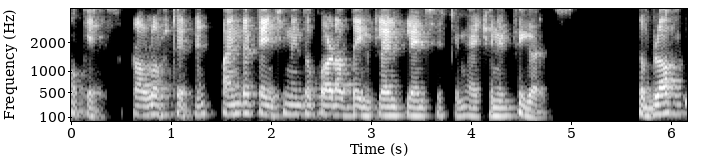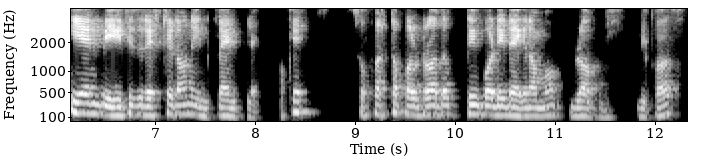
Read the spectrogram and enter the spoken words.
Okay, so problem statement. Find the tension in the cord of the inclined plane system as shown in figure. So block A and B, it is rested on inclined plane. Okay. So first of all, draw the free body diagram of block B because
